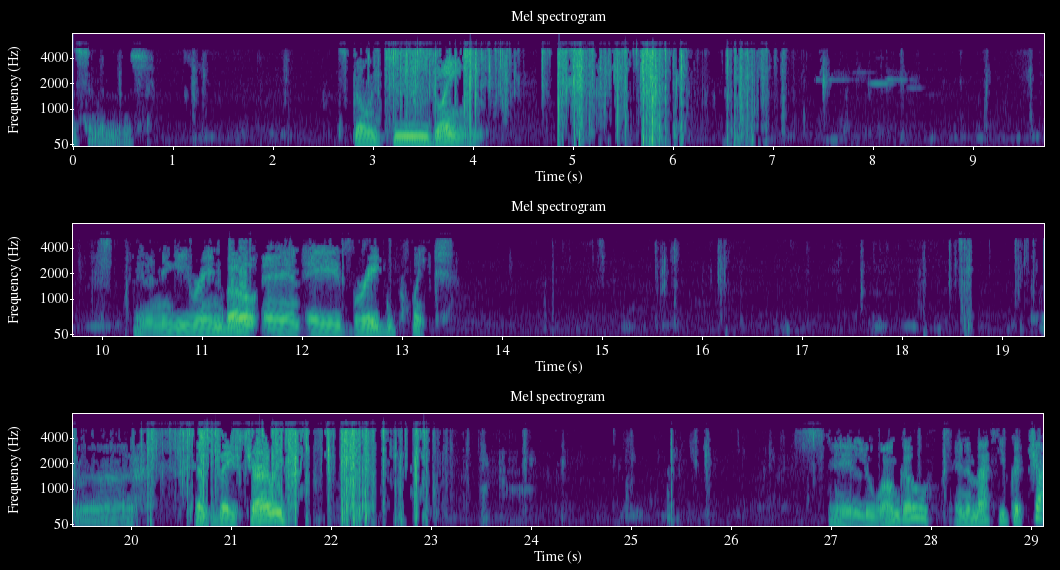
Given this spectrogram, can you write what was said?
Simmons. It's going to Dwayne. and a Niggy Rainbow, and a Brayden Point. Uh, that's base Charlie. A Luongo and a Matthew Tkachuk.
